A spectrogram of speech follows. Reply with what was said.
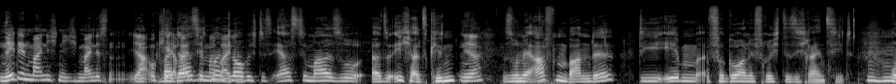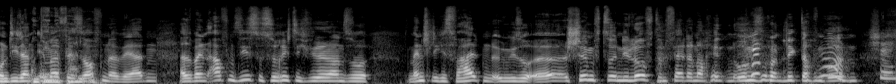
Nee, den meine ich nicht. Ich meine, das, ja, okay, Weil aber da sieht man, glaube ich, das erste Mal so, also ich als Kind, Ja. so eine Affenbande, die eben vergorene Früchte sich reinzieht. Mhm. Und die dann Und immer Elefanten. besoffener werden. Also bei den Affen siehst du es so richtig, wie er dann so menschliches Verhalten irgendwie so äh, schimpft so in die Luft und fällt dann nach hinten um so und liegt auf dem Boden. Schön.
